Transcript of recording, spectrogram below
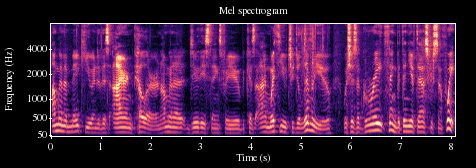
I'm gonna make you into this iron pillar and I'm gonna do these things for you because I'm with you to deliver you, which is a great thing. But then you have to ask yourself, wait,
